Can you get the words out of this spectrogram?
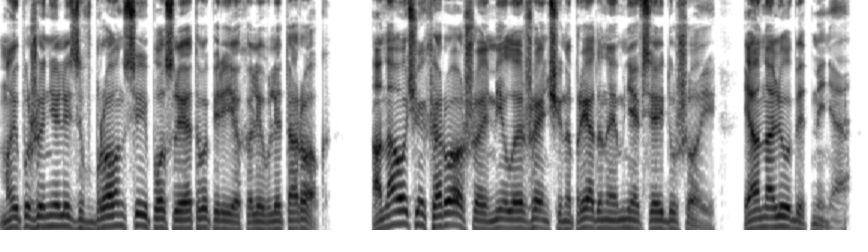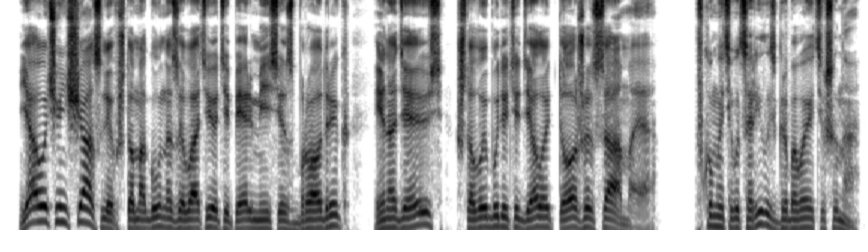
Мы поженились в Бронсе и после этого переехали в Леторок. Она очень хорошая, милая женщина, преданная мне всей душой, и она любит меня. Я очень счастлив, что могу называть ее теперь миссис Бродрик, и надеюсь, что вы будете делать то же самое». В комнате воцарилась гробовая тишина —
